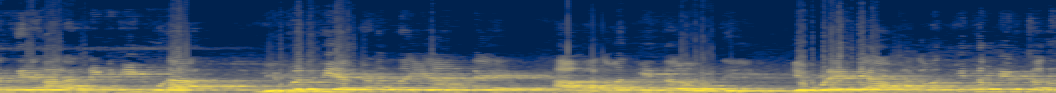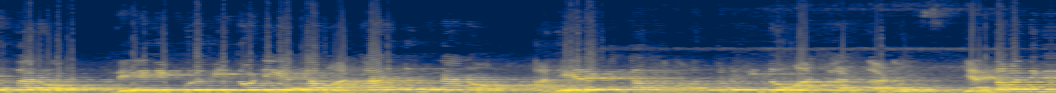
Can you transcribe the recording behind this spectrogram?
సందేహాలన్నిటికీ కూడా నివృత్తి ఎక్కడుందయ్యా అంటే ఆ భగవద్గీతలో ఉంది. ఎప్పుడైతే ఆ భగవద్గీత మీరు చదువుతారో నేను ఇప్పుడు మీతోటి ఎట్లా మాట్లాడుతూ ఉన్నానో అదే రకంగా భగవంతుడు మీతో మాట్లాడతాడు. ఎంతమందికి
